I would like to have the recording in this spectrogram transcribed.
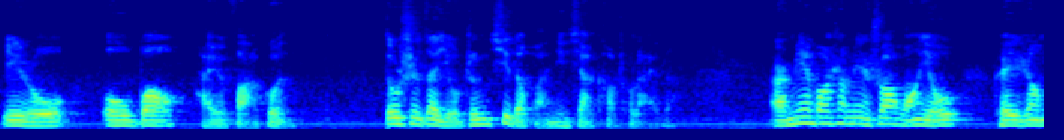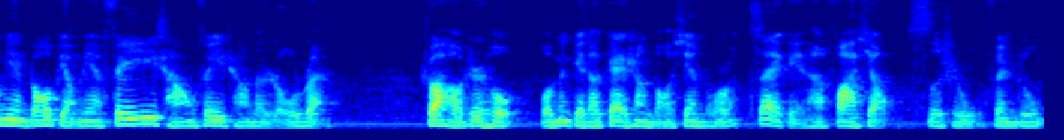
例如欧包还有法棍，都是在有蒸汽的环境下烤出来的。而面包上面刷黄油，可以让面包表面非常非常的柔软。刷好之后，我们给它盖上保鲜膜，再给它发酵四十五分钟。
